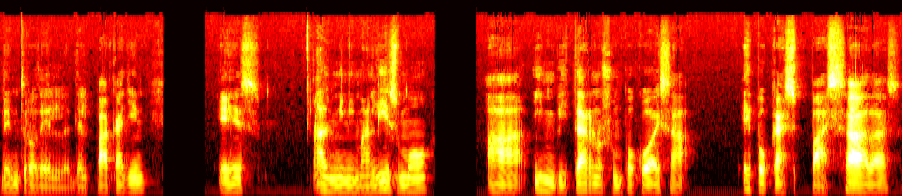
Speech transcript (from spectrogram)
dentro del, del packaging es al minimalismo, a invitarnos un poco a esas épocas pasadas,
